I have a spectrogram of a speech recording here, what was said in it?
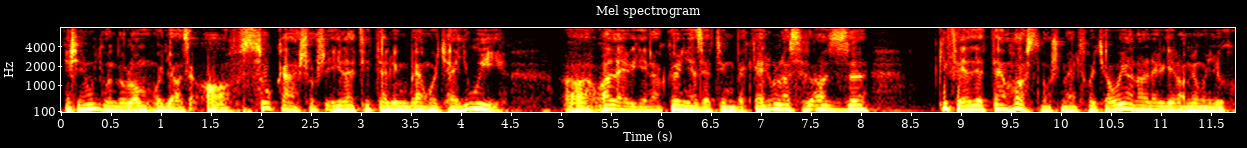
és én úgy gondolom, hogy az a szokásos életvitelünkben, hogyha egy új allergén a környezetünkbe kerül, az, az kifejezetten hasznos, mert hogyha olyan allergén, ami mondjuk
